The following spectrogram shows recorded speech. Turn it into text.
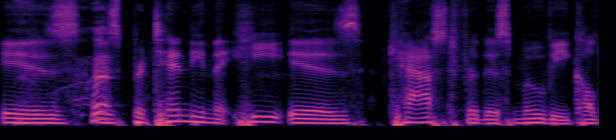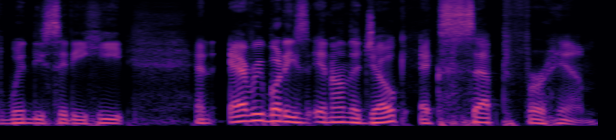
is is pretending that he is cast for this movie called Windy City Heat, and everybody's in on the joke except for him.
